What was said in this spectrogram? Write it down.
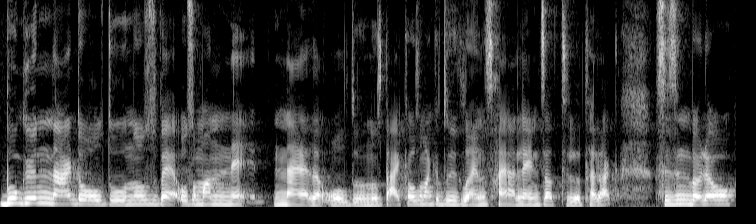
bugün nerede olduğunuz ve o zaman ne nerede olduğunuz, belki o zamanki duygularınız, hayallerinizi hatırlatarak sizin böyle o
